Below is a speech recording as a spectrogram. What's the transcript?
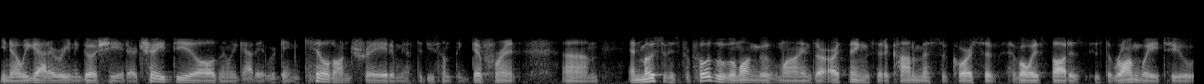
you know, we got to renegotiate our trade deals, and we got it. We're getting killed on trade, and we have to do something different. Um, and most of his proposals along those lines are, are things that economists, of course, have, have always thought is, is the wrong way to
